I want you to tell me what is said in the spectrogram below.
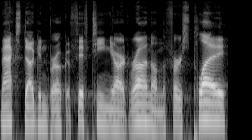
Max Duggan broke a 15 yard run on the first play.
